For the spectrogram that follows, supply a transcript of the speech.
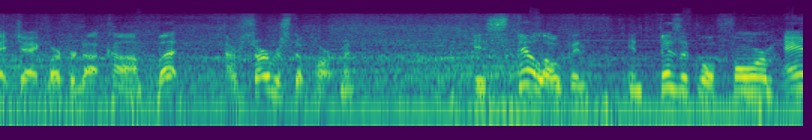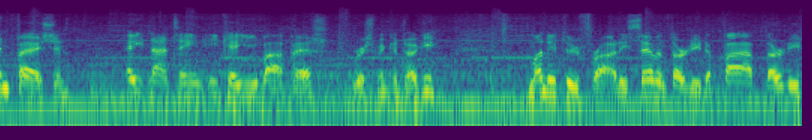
at jackburford.com. But our service department is still open in physical form and fashion. 819 EKU bypass Richmond Kentucky. Monday through Friday 7:30 to 5:30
